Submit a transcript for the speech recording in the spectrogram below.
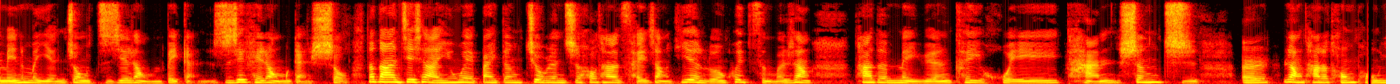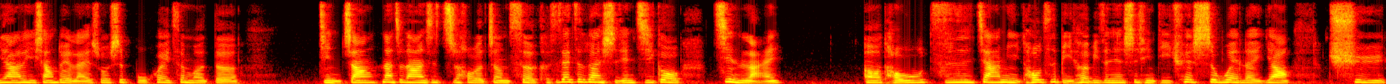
没那么严重，直接让我们被感，直接可以让我们感受。那当然，接下来因为拜登就任之后，他的财长耶伦会怎么让他的美元可以回弹升值，而让他的通膨压力相对来说是不会这么的紧张？那这当然是之后的政策。可是，在这段时间，机构进来，呃，投资加密、投资比特币这件事情，的确是为了要去。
